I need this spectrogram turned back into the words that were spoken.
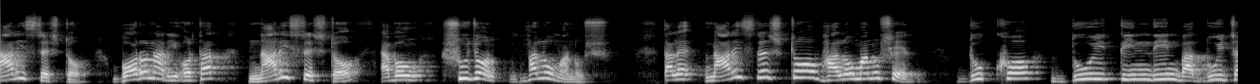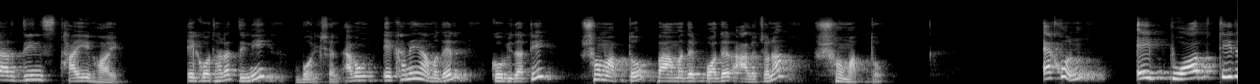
নারী শ্রেষ্ঠ, বড় নারী অর্থাৎ নারী শ্রেষ্ঠ এবং সুজন ভালো মানুষ। তাহলে নারী শ্রেষ্ঠ ভালো মানুষের দুঃখ দুই, তিন দিন বা দুই, চার দিন স্থায়ী হয়। এই কথাটা তিনি বলছেন এবং এখানেই আমাদের কবিতাটি সমাপ্ত বা আমাদের পদের আলোচনা সমাপ্ত। এখন এই পদটির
